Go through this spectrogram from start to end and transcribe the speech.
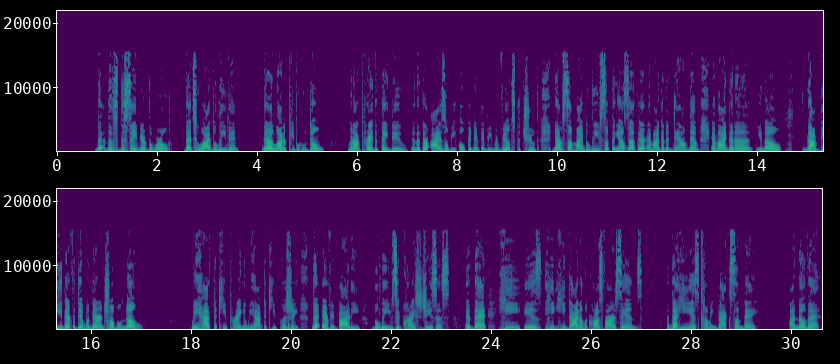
the, the, the Savior of the world. That's who I believe in. There are a lot of people who don't, but I pray that they do and that their eyes will be opened and be revealed to the truth. Now, if somebody believes something else out there, am I going to down them? Am I going to, you know, not be there for them when they're in trouble? No. We have to keep praying and we have to keep pushing that everybody believes in Christ Jesus and that he is he he died on the cross for our sins and that he is coming back someday. I know that.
